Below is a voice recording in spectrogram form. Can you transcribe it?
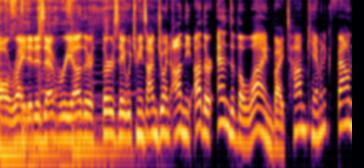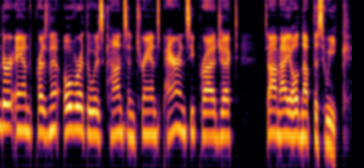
All right, it is every other Thursday, which means I'm joined on the other end of the line by Tom Kamenick, founder and president over at the Wisconsin Transparency Project. Tom, how you holding up this week?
